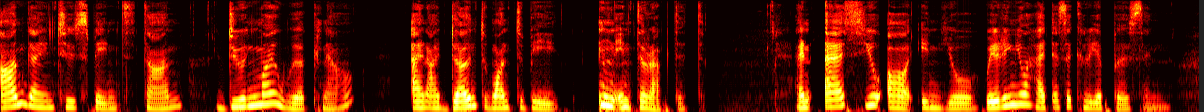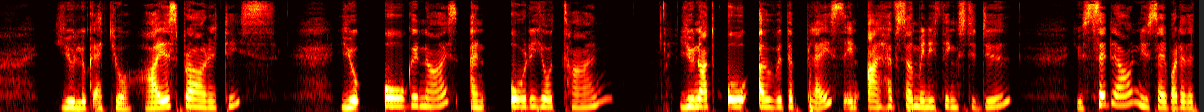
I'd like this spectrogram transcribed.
I'm going to spend time doing my work now and I don't want to be interrupted. And as you are in your wearing your hat as a career person, you look at your highest priorities, you organize and order your time. You're not all over the place and I have so many things to do. You sit down, you say, What are the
